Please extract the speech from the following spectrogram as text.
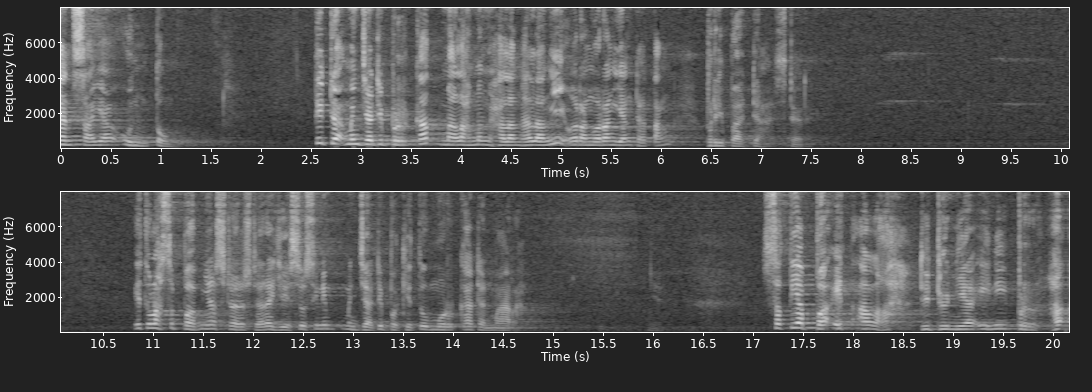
dan saya untung. Tidak menjadi berkat malah menghalang-halangi orang-orang yang datang beribadah, saudara. Itulah sebabnya saudara-saudara Yesus ini menjadi begitu murka dan marah. Setiap bait Allah di dunia ini berhak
